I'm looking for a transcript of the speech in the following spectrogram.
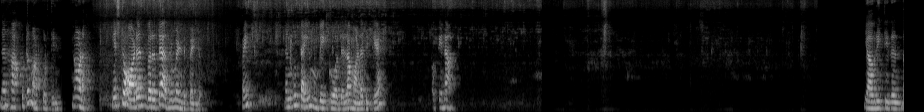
ನಾನು ಹಾಕ್ಬಿಟ್ಟು ಮಾಡಿಕೊಡ್ತೀನಿ. ನೋಡೋಣ, ಎಷ್ಟು ಆರ್ಡರ್ಸ್ ಬರುತ್ತೆ ಅದ್ರ ಮೇಲೆ ಡಿಪೆಂಡು ರೈಟ್ ನನಗೂ ಟೈಮ್ ಬೇಕು ಅದೆಲ್ಲ ಮಾಡೋದಕ್ಕೆ ಓಕೆನಾ ಯಾವ ರೀತಿ ಇದೆ ಅಂತ?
